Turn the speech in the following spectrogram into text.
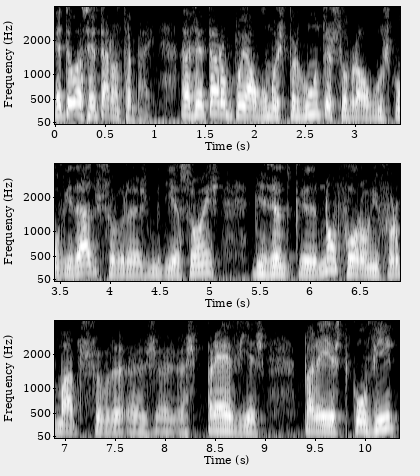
então aceitaram também. Aceitaram, põe algumas perguntas sobre alguns convidados, sobre as mediações, dizendo que não foram informados sobre as, as prévias para este convite,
